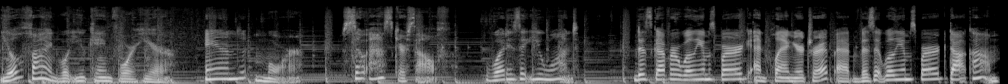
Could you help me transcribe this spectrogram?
you'll find what you came for here and more. So ask yourself, what is it you want? Discover Williamsburg and plan your trip at visitwilliamsburg.com.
